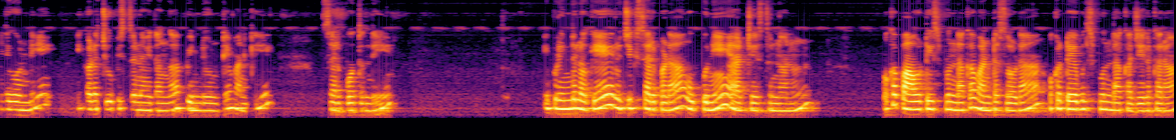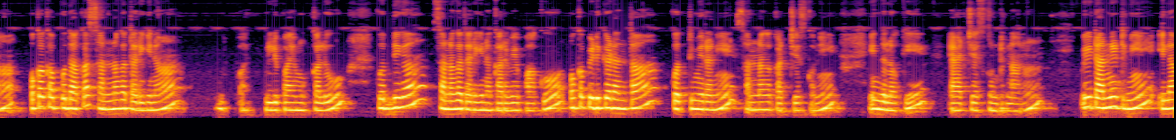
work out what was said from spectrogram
ఇదిగోండి. ఇక్కడ చూపిస్తున్న విధంగా పిండి ఉంటే మనకి సరిపోతుంది. ఇప్పుడు ఇందులోకి రుచికి సరిపడా ఉప్పుని యాడ్ చేస్తున్నాను. ఒక పావు టీ స్పూన్ దాకా వంట సోడా ఒక టేబుల్ స్పూన్ దాకా జీలకర్ర ఒక కప్పు దాకా సన్నగా తరిగిన ఉల్లిపాయ ముక్కలు కొద్దిగా సన్నగా తరిగిన కరివేపాకు ఒక పిడికెడంతా కొత్తిమీరని సన్నగా కట్ చేసుకొని ఇందులోకి యాడ్ చేసుకుంటున్నాను. వీటన్నిటిని ఇలా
